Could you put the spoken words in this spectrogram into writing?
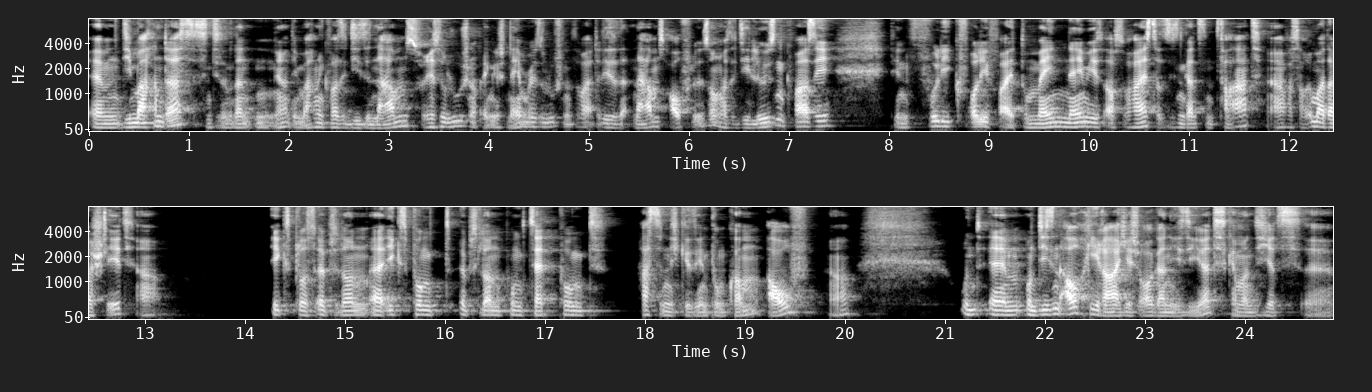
Ähm, die machen das, das sind die sogenannten, ja, die machen quasi diese Namensresolution, auf Englisch Name Resolution und so weiter, diese Namensauflösung, also die lösen quasi den Fully Qualified Domain Name, wie es auch so heißt, also diesen ganzen Pfad, ja, was auch immer da steht, ja, x plus y, äh, x.y.z. hast du nicht gesehen.com auf, ja, und, ähm, und die sind auch hierarchisch organisiert, kann man sich jetzt äh,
